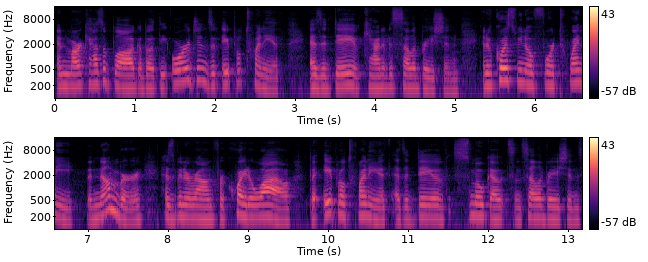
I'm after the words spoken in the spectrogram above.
And Marc has a blog about the origins of April 20th as a day of cannabis celebration. And of course, we know 420, the number, has been around for quite a while. But April 20th as a day of smokeouts and celebrations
